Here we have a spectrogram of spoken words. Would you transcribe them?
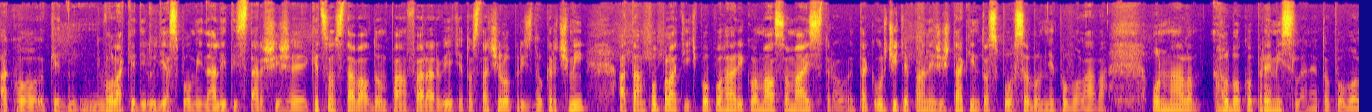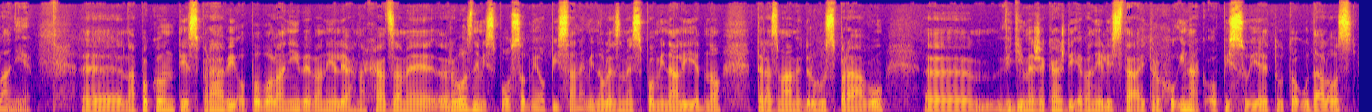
Ako keď vola, kedy ľudia spomínali, tí starší, že keď som staval dom, pán Farár, viete, to stačilo prísť do krčmy a tam poplatiť po poháriku a mal som majstrov. Tak určite pán Ježiš takýmto spôsobom nepovoláva. On mal hlboko premyslené to povolanie. E, napokon tie správy o povolaní v evaníliách nachádzame rôznymi spôsobmi opísané. Minule sme spomínali jedno, teraz máme druhú správu. E, vidíme, že každý evangelista aj trochu inak opisuje túto udalosť,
